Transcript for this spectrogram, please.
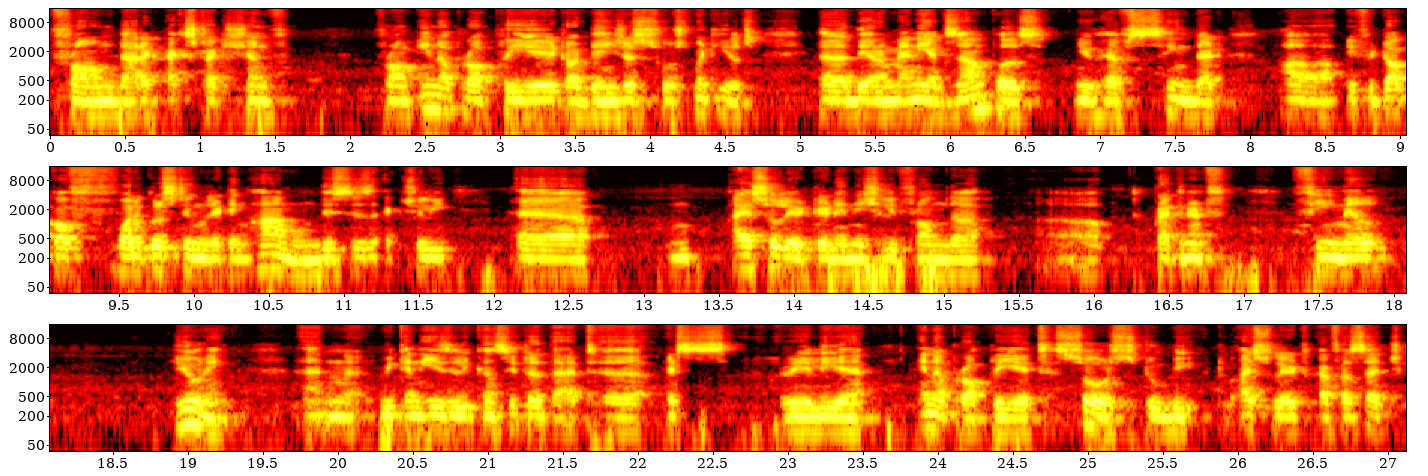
from direct extraction from inappropriate or dangerous source materials. Uh, there are many examples. You have seen that uh, if you talk of follicle stimulating hormone, this is actually uh, isolated initially from the uh, pregnant female urine. And we can easily consider that uh, it's really an inappropriate source to be to isolate FSH,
